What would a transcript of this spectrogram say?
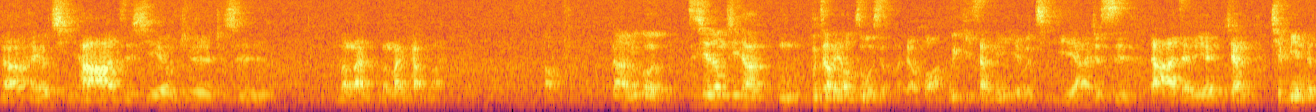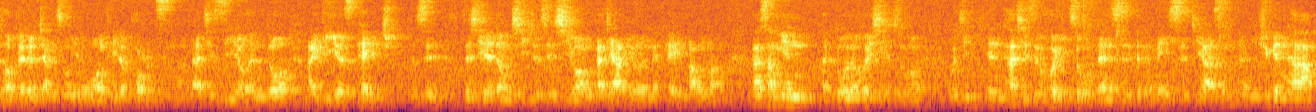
那还有其他这些，我觉得就是慢慢慢慢看吧。好，那如果这些东西它嗯不知道要做什么的话，Wiki 上面也有几页啊，就是大家在那边像前面的 talk 就讲说有 wanted ports 嘛，那其实也有很多 ideas page，就是这些东西就是希望大家有人可以帮忙。那上面很多都会写说，我今天他其实会做，但是可能没时间啊什么的，你去跟他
